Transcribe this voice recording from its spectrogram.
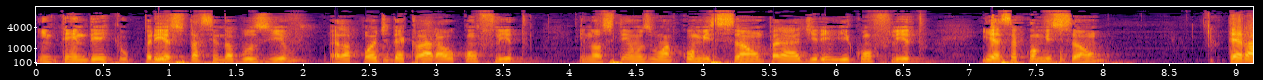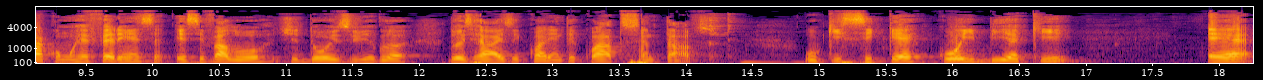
entender que o preço está sendo abusivo, ela pode declarar o conflito e nós temos uma comissão para dirimir conflito e essa comissão terá como referência esse valor de R$ 2,44. O que se quer coibir aqui é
